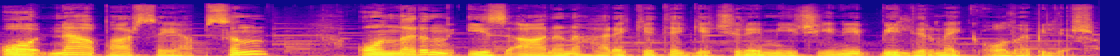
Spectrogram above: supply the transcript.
o ne yaparsa yapsın, onların izanını harekete geçiremeyeceğini bildirmek olabilir.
